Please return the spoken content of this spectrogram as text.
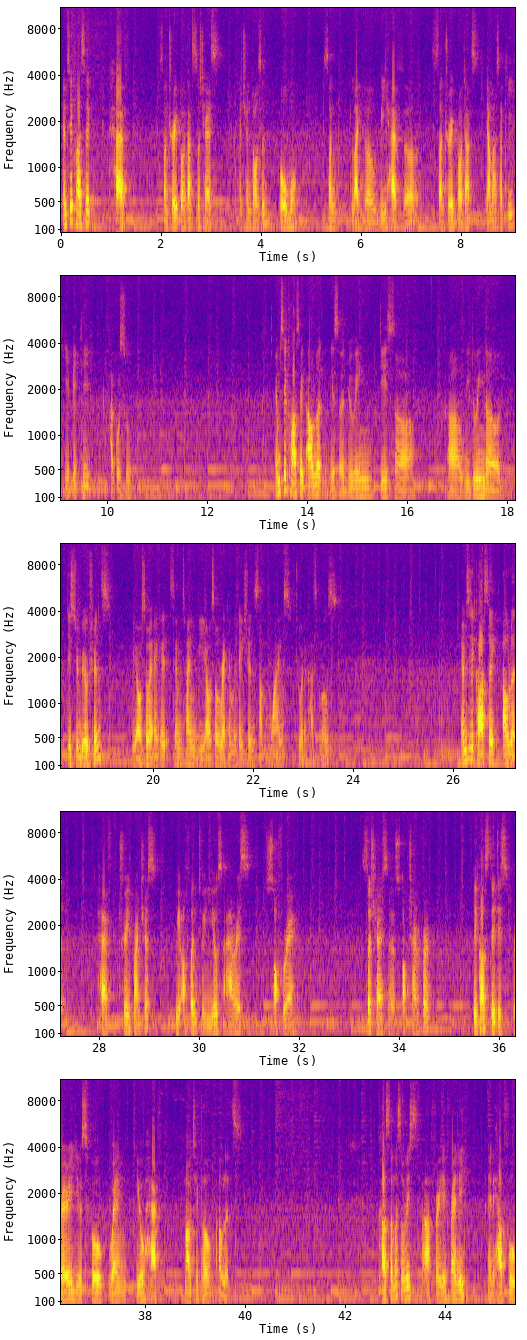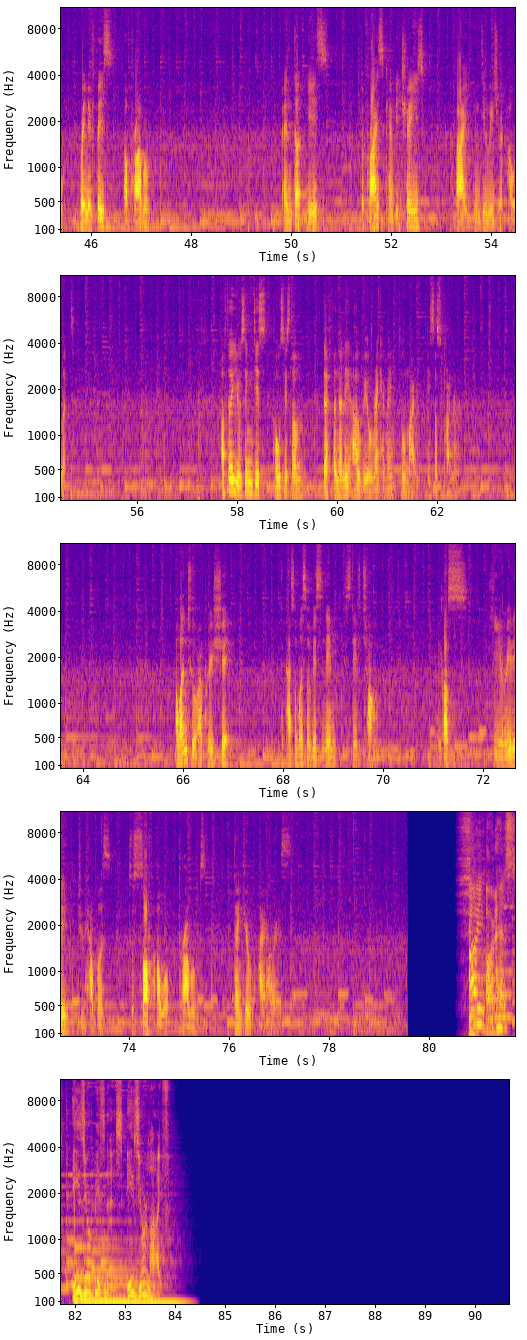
MC Classic have some products such as Action Dawson, Bowmore, like uh, we have uh, some products Yamazaki, Hibiki, Hakushu. MC Classic outlet is uh, doing this. Uh, uh, we doing the distributions. We also at the same time we also recommendation some wines to the customers. MC Classic outlet have three branches. We often to use IRS software such as uh, stock transfer because this is very useful when you have multiple outlets. Customer service are very friendly and helpful when you face a problem. And third is, the price can be changed by individual outlet. After using this POS system, definitely I will recommend to my business partner. I want to appreciate the customer service named Steve Chong because he really to help us to solve our problems. Thank you, IRS. IRS is your business, is your life.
